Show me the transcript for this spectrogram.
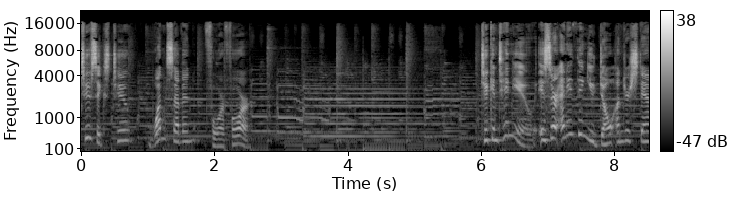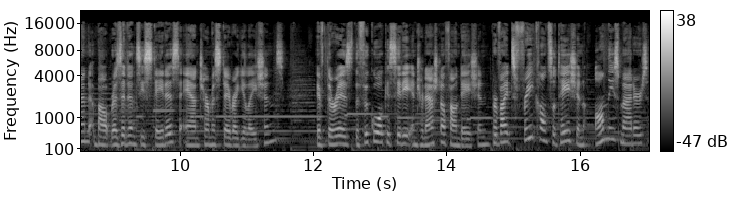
262 1744. To continue, is there anything you don't understand about residency status and term of stay regulations? If there is, the Fukuoka City International Foundation provides free consultation on these matters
